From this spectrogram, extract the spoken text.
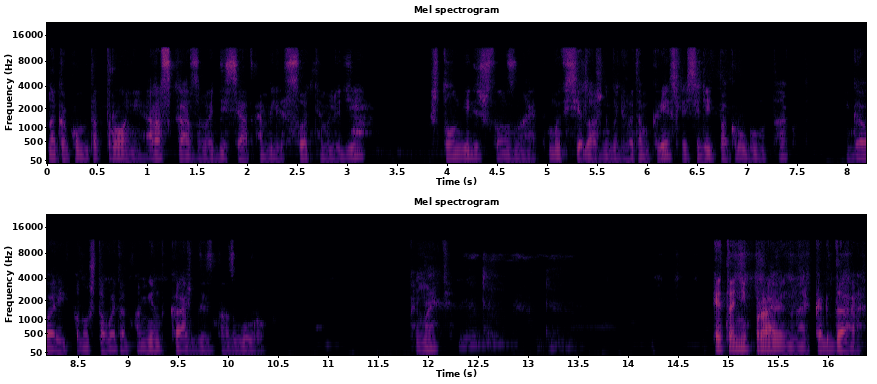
на каком-то троне, рассказывая десяткам или сотням людей, что он видит, что он знает. Мы все должны быть в этом кресле, сидеть по кругу вот так вот и говорить, потому что в этот момент каждый из нас гуру. Понимаете? Ну, да. Это неправильно, когда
